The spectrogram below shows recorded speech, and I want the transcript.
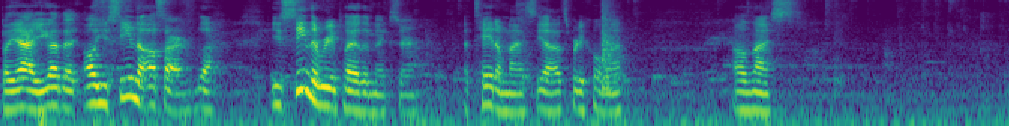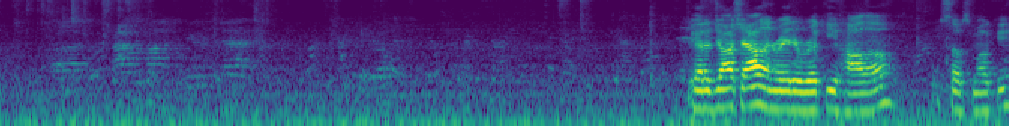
But yeah, you got that. Oh, you seen the? Oh, sorry. You seen the replay of the mixer? A Tatum, nice. Yeah, that's pretty cool, man. That was nice. You got a Josh Allen Rated rookie hollow. What's up, Smokey?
